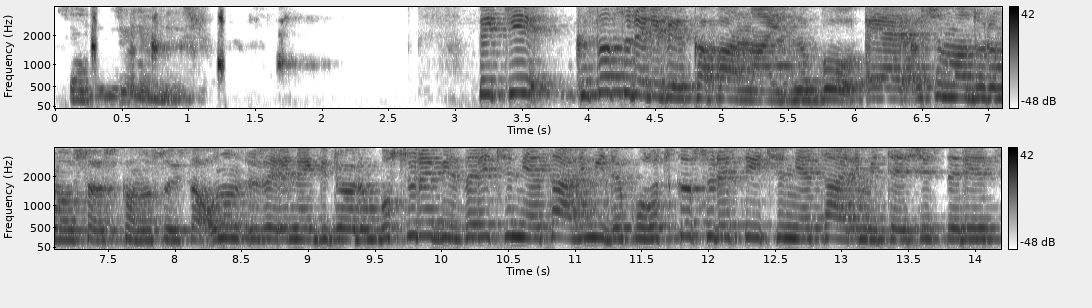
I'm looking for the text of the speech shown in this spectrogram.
son derece önemlidir. Peki kısa süreli bir kapanmaydı bu. Eğer açılma durumu söz konusuysa onun üzerine gidiyorum. Bu süre bizler için yeterli miydi? Kuluçka süresi için yeterli mi? Teşhisleri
